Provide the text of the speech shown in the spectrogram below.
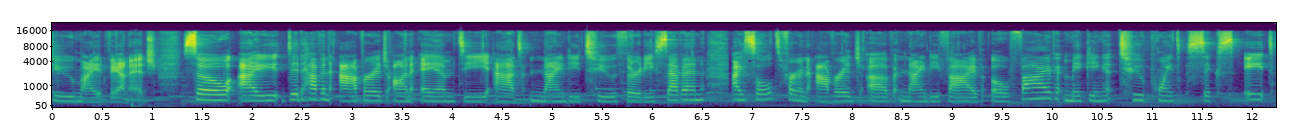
to my advantage. So I did have an average on AMD at 92.37. I sold for an average of 95.05, making 2.68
